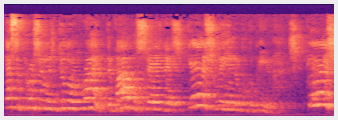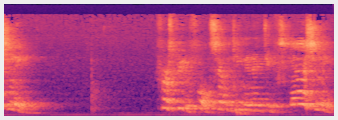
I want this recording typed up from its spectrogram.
that's the person who's doing right. The Bible says that scarcely in the book of Peter, scarcely, 1 Peter 4, 17 and 18, scarcely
